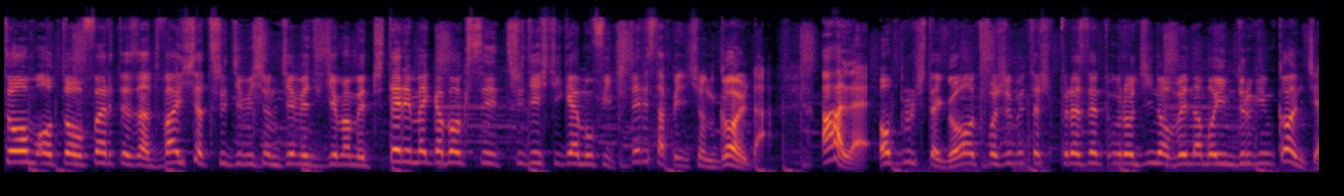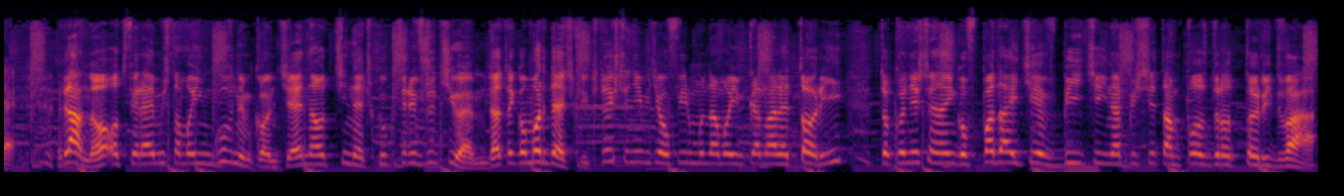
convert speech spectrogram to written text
tą oto ofertę za 23,99, gdzie mamy 4 megaboxy, 30 gemów i 450 golda. Ale oprócz tego otworzymy też prezent urodzinowy na moim drugim koncie. Rano otwierałem już na moim głównym koncie, na odcineczku, który wrzuciłem. Dlatego mordeczki, kto jeszcze nie widział filmu na moim kanale Tori, to koniecznie na niego wpadajcie, wbijcie i napiszcie tam pozdro od Tori 2.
